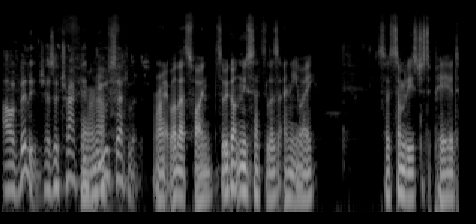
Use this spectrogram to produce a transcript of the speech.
Our village has attracted Fair new enough. settlers. Right, well, that's fine. So we've got new settlers anyway. So somebody's just appeared.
